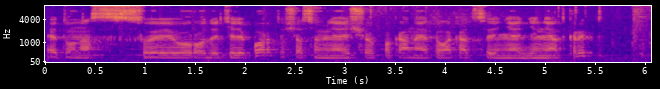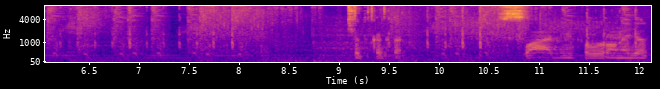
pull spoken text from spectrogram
Это у нас своего рода телепорт. Сейчас у меня еще пока на этой локации ни один не открыт. Что-то как-то слабенько урон идет.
